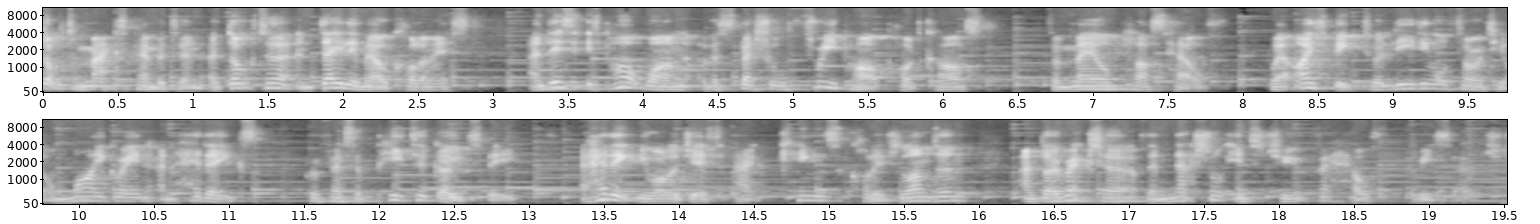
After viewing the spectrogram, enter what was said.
Dr. Max Pemberton, a doctor and Daily Mail columnist, and this is part one of a special three part podcast for Mail Plus Health, where I speak to a leading authority on migraine and headaches, Professor Peter Goadsby, a headache neurologist at King's College London and director of the National Institute for Health Research.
